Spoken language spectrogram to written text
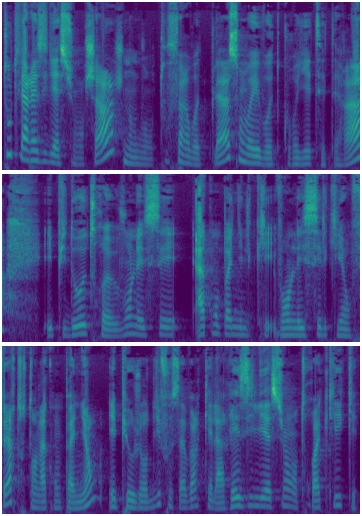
toute la résiliation en charge, donc vont tout faire à votre place, envoyer votre courrier, etc. Et puis d'autres vont laisser accompagner le client, vont laisser le client faire tout en l'accompagnant. Et puis aujourd'hui, il faut savoir qu'il y a la résiliation en trois clics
